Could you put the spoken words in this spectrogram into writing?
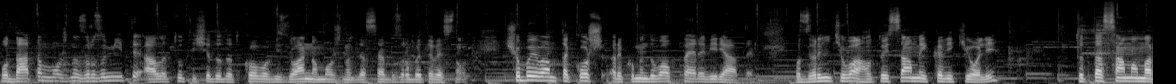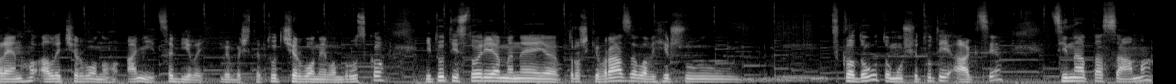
по датам можна зрозуміти, але тут іще додатково візуально можна для себе зробити висновок. Що би я вам також рекомендував перевіряти. От зверніть увагу, той самий кавікьолі, Тут та сама Маренго, але червоного. А ні, це білий. Вибачте, тут червоний ламбруско. І тут історія мене трошки вразила в гіршу складову, тому що тут є акція, ціна та сама,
